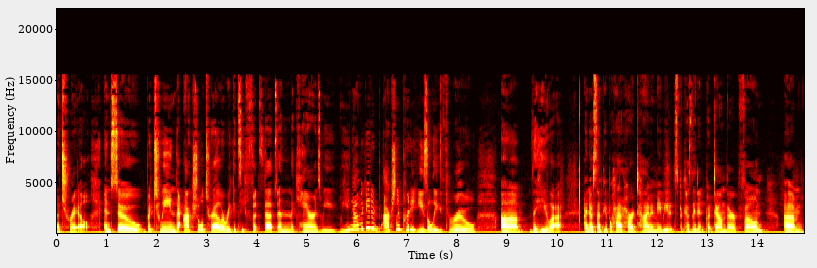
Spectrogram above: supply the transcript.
a trail. And so between the actual trail where we could see footsteps and the cairns, we we navigated actually pretty easily through um, the Gila. I know some people had a hard time, and maybe it's because they didn't put down their phone. Um,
